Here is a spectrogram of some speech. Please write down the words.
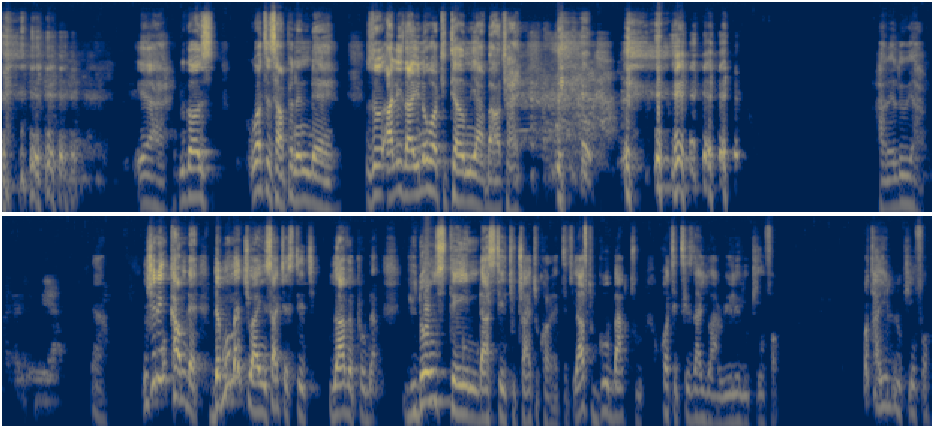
Yeah because what is happening there? So at least now you know what to tell me about right? Hallelujah you shouldn't come there. The moment you are in such a state, you have a problem. You don't stay in that state to try to correct it. You have to go back to what it is that you are really looking for. What are you looking for?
